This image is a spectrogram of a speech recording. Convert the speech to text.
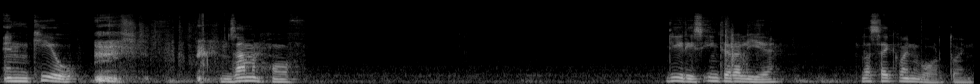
en kiu Zamenhof diris interalie la sequain vortoin.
